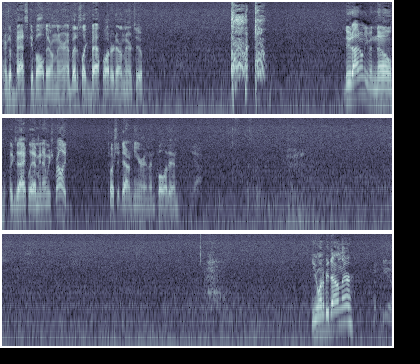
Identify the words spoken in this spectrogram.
There's a basketball down there. I bet it's like bathwater down there too. Dude, I don't even know exactly. I mean, we should probably push it down here and then pull it in. Yeah. You want to be down there? It's up to you.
